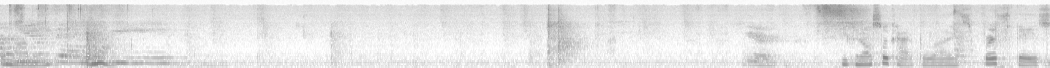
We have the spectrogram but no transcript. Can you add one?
or mommy or mom. Here, You can also capitalize birthdays,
